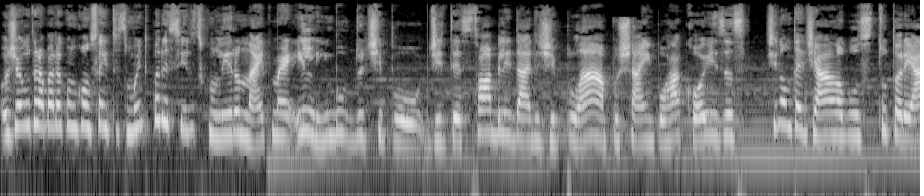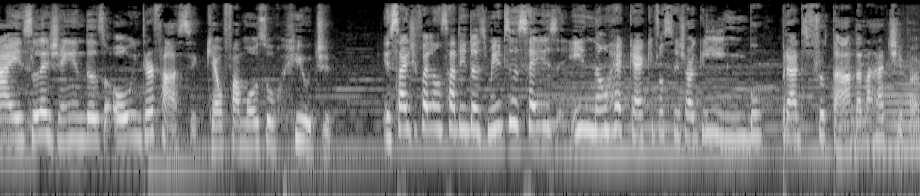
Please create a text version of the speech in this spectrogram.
O jogo trabalha com conceitos muito parecidos com Little Nightmare e Limbo, do tipo de ter só habilidades de pular, puxar e empurrar coisas, de não ter diálogos, tutoriais, legendas ou interface, que é o famoso HUD. Inside foi lançado em 2016 e não requer que você jogue Limbo para desfrutar da narrativa.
